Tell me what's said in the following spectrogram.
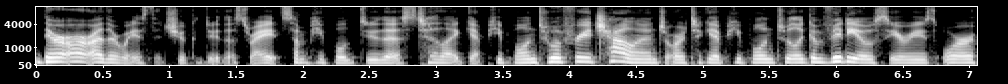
there are other ways that you could do this, right? Some people do this to like get people into a free challenge or to get people into like a video series or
